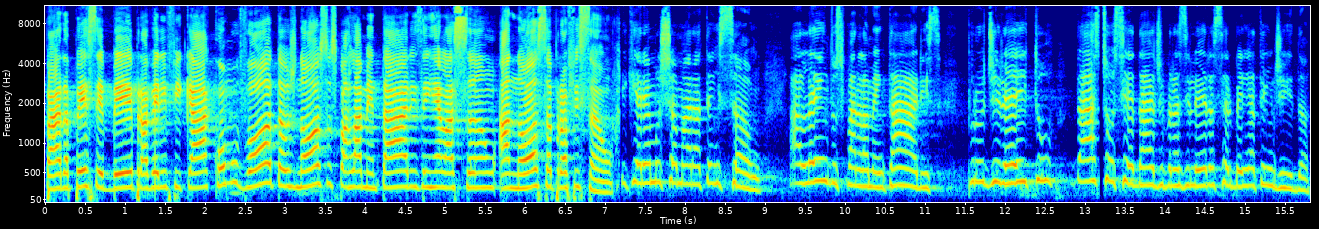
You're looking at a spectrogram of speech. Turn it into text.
para perceber, para verificar como votam os nossos parlamentares em relação à nossa profissão. E queremos chamar a atenção, além dos parlamentares, para o direito da sociedade brasileira ser bem atendida.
